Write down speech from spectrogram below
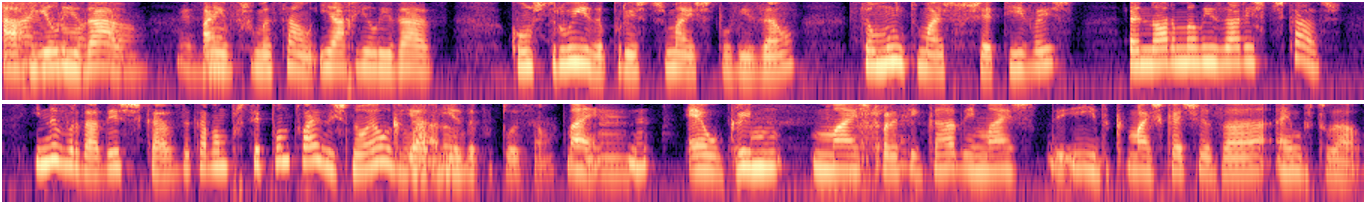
à À realidade, informação. à informação e à realidade construída por estes meios de televisão são muito mais suscetíveis a normalizar estes casos. E, na verdade, estes casos acabam por ser pontuais. Isto não é o dia a dia Claro. da população. Bem, é o crime mais praticado e, mais, e de que mais queixas há em Portugal.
